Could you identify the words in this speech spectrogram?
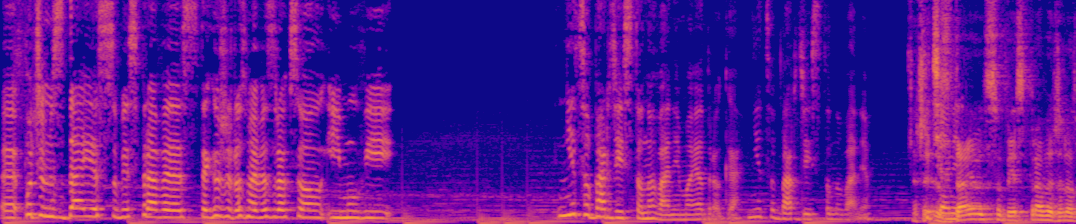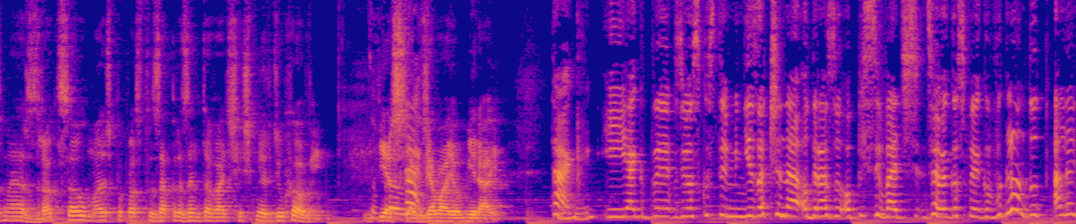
E, po czym zdaje sobie sprawę z tego, że rozmawia z Roxą i mówi nieco bardziej stonowanie, moja droga. Nieco bardziej stonowanie. Znaczy, zdając sobie sprawę, że rozmawiasz z Roxą, możesz po prostu zaprezentować się śmierdziuchowi. Wiesz, prawda. jak działają Mirai. Tak, mhm. i jakby w związku z tym nie zaczyna od razu opisywać całego swojego wyglądu, ale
